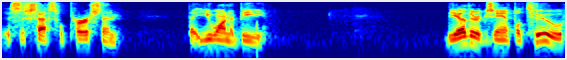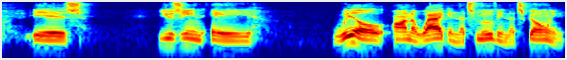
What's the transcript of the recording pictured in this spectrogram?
the successful person that you want to be. The other example, too, is using a wheel on a wagon that's moving, that's going.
